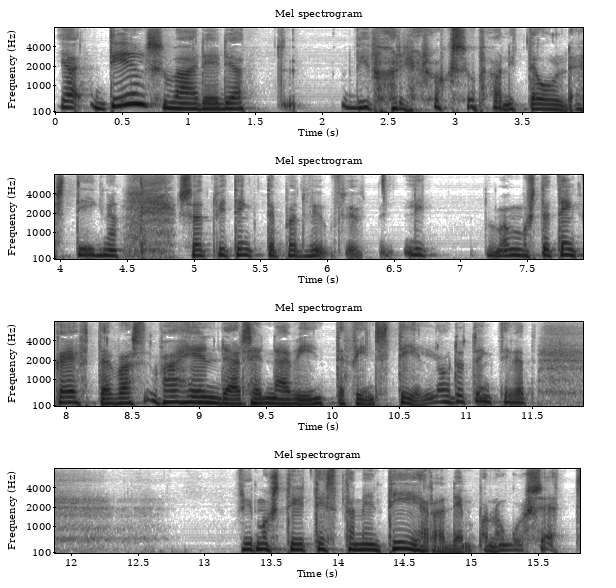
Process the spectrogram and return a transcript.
Ja, dels var det det att vi börjar också vara lite ålderstigna. Så att vi tänkte på att vi, man måste tänka efter vad, vad händer sen när vi inte finns till. Och då tänkte vi att vi måste ju testamentera den på något sätt.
